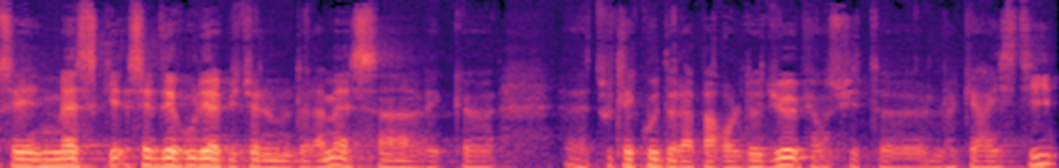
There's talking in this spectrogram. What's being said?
C'est une messe, c'est le déroulé habituel de la messe, hein, avec euh, toute l'écoute de la parole de Dieu, puis ensuite euh, l'Eucharistie.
